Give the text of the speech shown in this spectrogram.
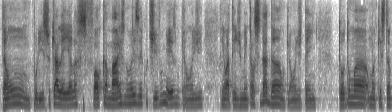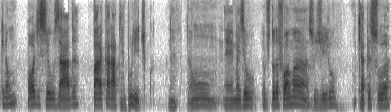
Então, por isso que a lei ela foca mais no executivo mesmo, que é onde tem o atendimento ao cidadão, que é onde tem toda uma, uma questão que não pode ser usada para caráter político. Né? Então, é, mas eu, eu de toda forma sugiro que a pessoa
